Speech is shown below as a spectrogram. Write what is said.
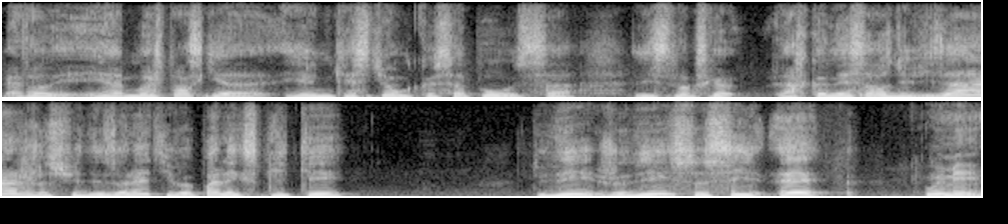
Mais attendez, a, moi je pense qu'il y, y, a une question que ça pose, ça, l'histoire, parce que la reconnaissance du visage, je suis désolé, tu ne veux pas l'expliquer. Tu dis, je dis, ceci est... Oui, mais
